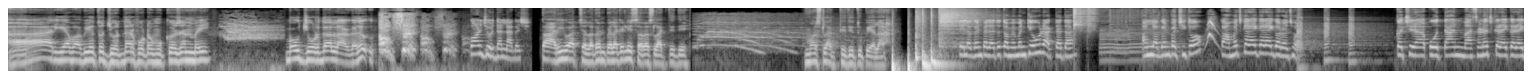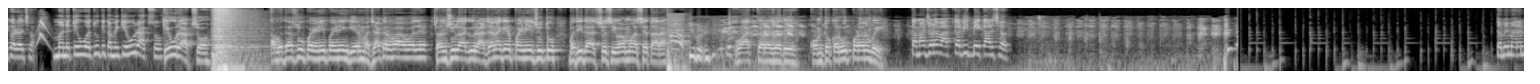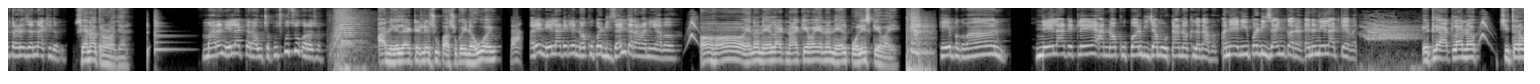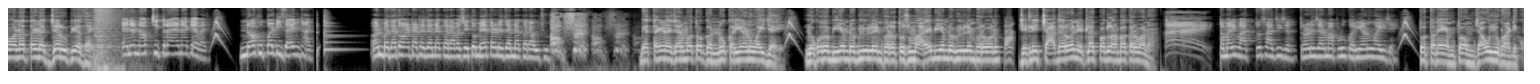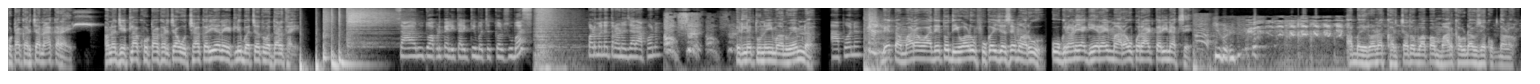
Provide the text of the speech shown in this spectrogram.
હા રિયા ભાભીએ તો જોરદાર ફોટો મૂક્યો છે ને ભાઈ. બહુ જોરદાર લાગે છે. કોણ જોરદાર લાગે છે? તારી વાત છે લગન પહેલા કેટલી સરસ લાગતી હતી. મસ્ત લાગતી હતી તું પહેલા. તે લગન પહેલા તો તમે મને કેવું રાખતા હતા? અને લગન પછી તો કામ જ કરાય કરાય કરો છો. કચરા પોતાન વાસણ જ કરાય કરાય કરો છો. મને તો એવું હતું કે તમે કેવું રાખશો? કેવું રાખશો? આ બધા શું પૈણી પૈણી ઘેર મજા કરવા આવે છે? તને શું લાગ્યું રાજાના ઘેર પૈણી છું તું? બધી દાસ્યો સેવામાં હશે તારા. વાત કરે છે તે. કોમ તો કરવું જ પડે ને ભાઈ. તમારી જોડે વાત કરવી જ બેકાર છે. તમે મારા ત્રણ હજાર નાખી દો. શેના ત્રણ હજાર? મારે નેલ આર્ટ કરાવવું છે. પૂછપૂછ શું કરો છો? આ નેલ આર્ટ એટલે શું? પાછું કઈ નવું આવ્યું? અરે નેલ આર્ટ એટલે નખ ઉપર ડિઝાઇન કરાવવાની આવે. અહ એના નેલ આર્ટ ના કહેવાય એના નેલ પોલિશ કહેવાય. હે ભગવાન. નેલ આર્ટ એટલે આ નખ ઉપર બીજા મોટા નખ લગાવે અને એની ઉપર ડિઝાઇન કરે. એને નેલ આર્ટ કહેવાય. એટલે આટલા નખ ચિતરવાના ત્રણ હજાર રૂપિયા થાય. એને નખ ચિત્રાયા ના કહેવાય. નખ ઉપર ડિઝાઇન થાય. અને બધા તો આઠ આઠ હજાર ના કરાવે છે તો મેં ત્રણ હજાર ના કરાવું છું. બે ત્રણ હજારમાં તો ઘરનું કરિયાણું આવી જાય. લોકો તો બીએમડબલ્યુ લઈને ફરો તો શું મારે બીએમડબલ્યુ લઈને ફરવાનું? જેટલી ચાદર હોય ને એટલા જ પગ લાંબા કરવાના. તમારી વાત તો સાચી છે ત્રણ હજારમાં આપણું કરિયાણું આવી જાય. તો તને એમ તો સમજાવું છું ગાંડી ખોટા ખર્ચા ના કરાય. અને જેટલા ખોટા ખર્ચા ઓછા કરીએ ને એટલી બચત વધારે થાય. સારું તો આપણે પહેલી તારીખથી બચત કરશું બસ? પણ મને ત્રણ હજાર આપો ને. એટલે તું નહીં માનું એમ ને? આપો ને. બે તમારા વાદે તો દેવાળું ફૂંકાઈ જશે મારું. ઉઘરાણિયા ઘેર આવીને મારા ઉપર આટ કરી નાખશે. આ બૈરોના ખર્ચા તો બાપા માર ખવડાવશે કોક દાડો.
